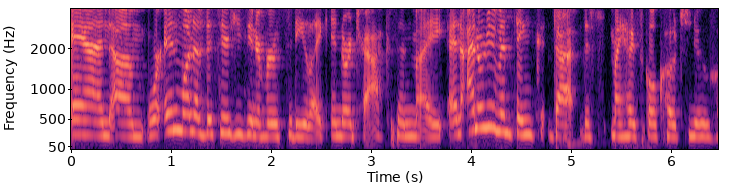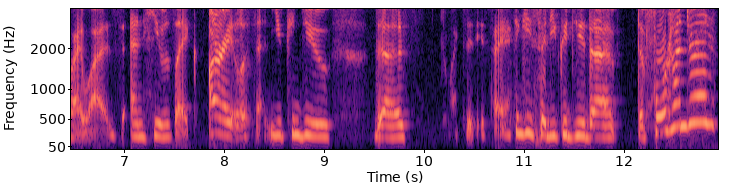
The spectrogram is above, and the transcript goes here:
and um, we're in one of the Syracuse University like indoor tracks. And my and I don't even think that this my high school coach knew who I was. And he was like, "All right, listen, you can do the what did he say? I think he said you could do the the 400."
